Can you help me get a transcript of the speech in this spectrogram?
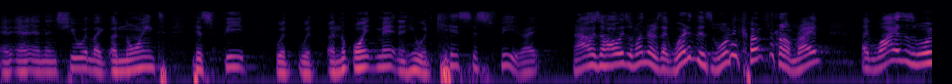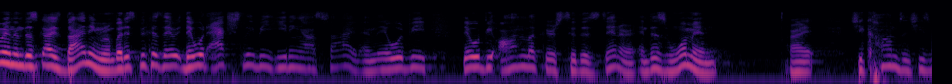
And, and, and then she would like anoint his feet with, with an ointment, and he would kiss his feet, right? And I was always wondering, like, where did this woman come from, right? Like, why is this woman in this guy's dining room? But it's because they, they would actually be eating outside, and it would be there would be onlookers to this dinner. And this woman, right, she comes and she's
